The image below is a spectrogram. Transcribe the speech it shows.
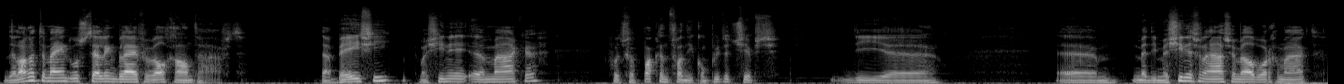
De lange termijn doelstelling blijven wel gehandhaafd. Nou, Besi, machinemaker, voor het verpakken van die computerchips die uh, uh, met die machines van ASML worden gemaakt.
